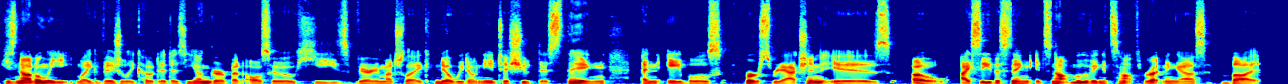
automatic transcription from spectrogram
he's not only like visually coded as younger, but also he's very much like, no, we don't need to shoot this thing. And Abel's first reaction is, oh, I see this thing. It's not moving. It's not threatening us, but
